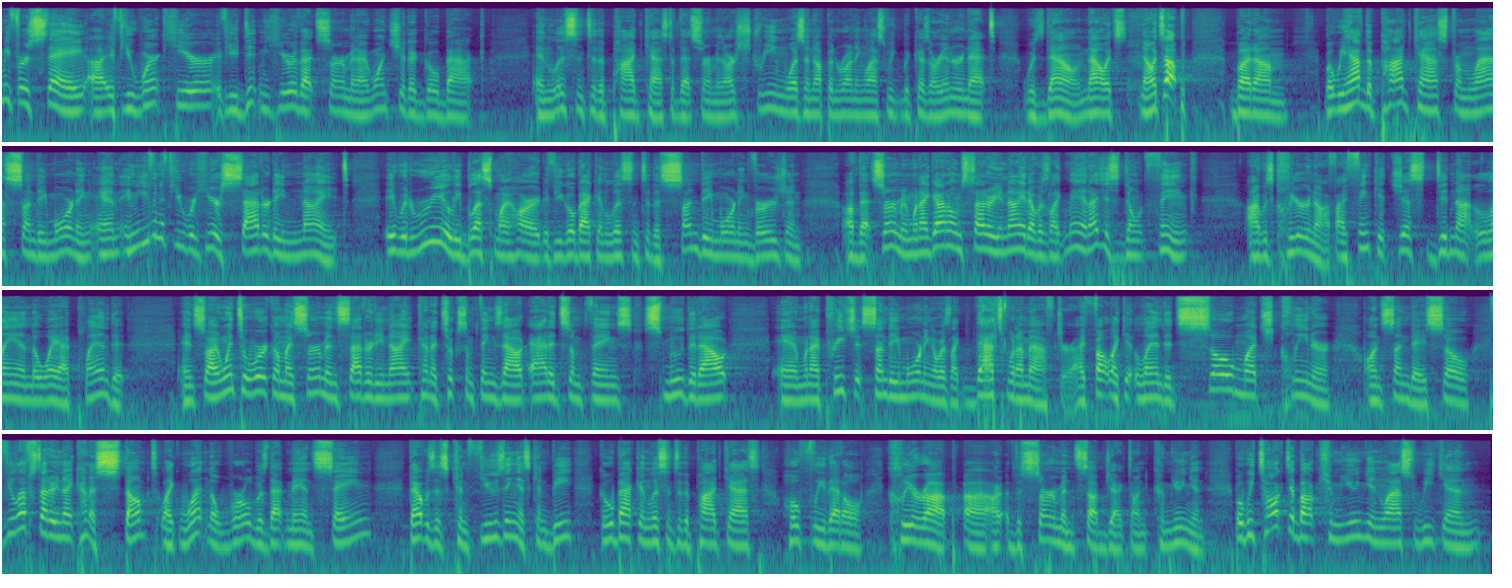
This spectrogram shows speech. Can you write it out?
let me first say uh, if you weren't here, if you didn't hear that sermon, I want you to go back and listen to the podcast of that sermon. Our stream wasn't up and running last week because our internet was down. Now it's, now it's up. But, um, but we have the podcast from last Sunday morning. And, and even if you were here Saturday night, it would really bless my heart if you go back and listen to the Sunday morning version of that sermon. When I got home Saturday night, I was like, man, I just don't think I was clear enough. I think it just did not land the way I planned it. And so I went to work on my sermon Saturday night, kind of took some things out, added some things, smoothed it out. And when I preached it Sunday morning, I was like, that's what I'm after. I felt like it landed so much cleaner on Sunday. So if you left Saturday night kind of stumped, like, what in the world was that man saying? That was as confusing as can be, go back and listen to the podcast. Hopefully, that'll clear up uh, our, the sermon subject on communion. But we talked about communion last weekend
